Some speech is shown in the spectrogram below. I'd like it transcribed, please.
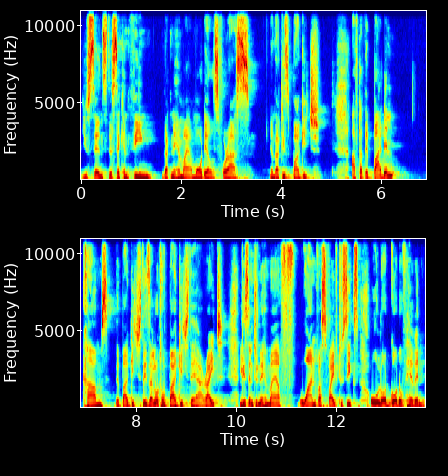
you sense the second thing that Nehemiah models for us, and that is baggage. After the burden comes the baggage. There's a lot of baggage there, right? Listen to Nehemiah 1, verse 5 to 6. O Lord God of heaven,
